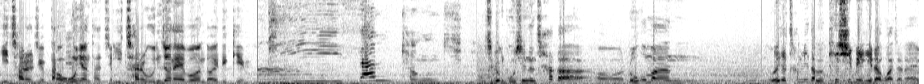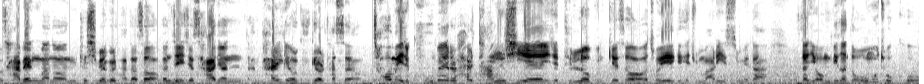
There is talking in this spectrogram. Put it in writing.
이 차를 지금 딱 5년 탔지. 이 차를 운전해본 너의 느낌. 비싼 경운기. 지금 보시는 차가 어, 로고만 외제차입니다. 그 캐시백이라고 하잖아요. 400만원 캐시백을 받아서 현재 이제 4년 한 8개월 9개월 탔어요. 처음에 이제 구매를 할 당시에 이제 딜러분께서 저희에게 해준 말이 있습니다. 일단 연비가 너무 좋고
